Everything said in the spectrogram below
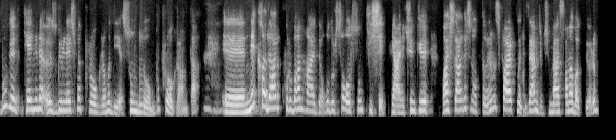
Bugün kendine özgürleşme programı diye sunduğum bu programda hı hı. E, ne kadar kurban halde olursa olsun kişi. Yani çünkü başlangıç noktalarımız farklı. Gizemciğim şimdi ben sana bakıyorum.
